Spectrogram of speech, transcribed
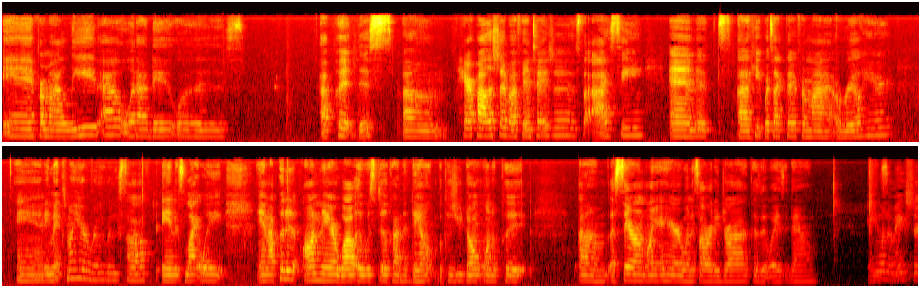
And for my leave out, what I did was I put this um hair polisher by Fantasia. It's the IC, and it's a heat protector for my real hair. And it makes my hair really, really soft, and it's lightweight and I put it on there while it was still kind of damp because you don't want to put um, a serum on your hair when it's already dry because it weighs it down. you want to make sure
